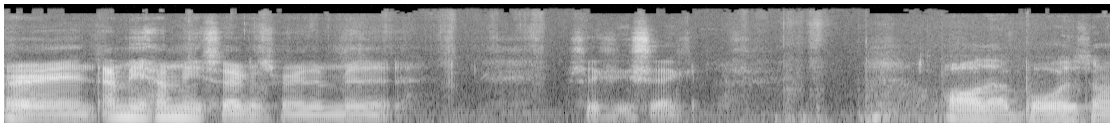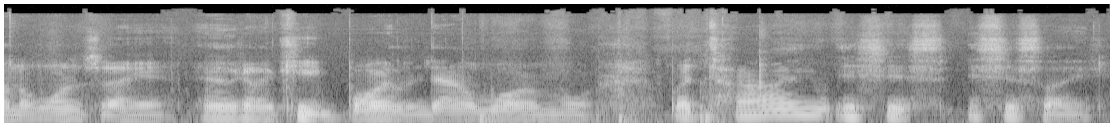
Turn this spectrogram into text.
Or in, I mean, how many seconds are in a minute? 60 seconds. All that boils down to one second. And it's gonna keep boiling down more and more. But time, it's just, it's just like,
